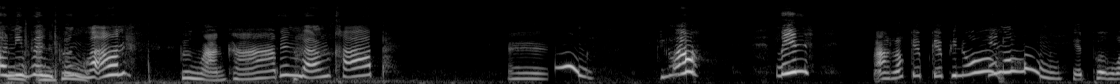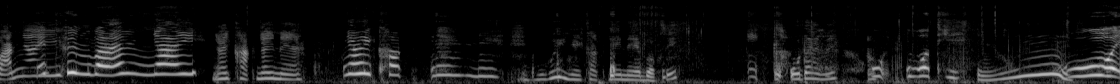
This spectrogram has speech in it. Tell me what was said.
อันนี้เป็นอันนี้พึ่พึ่งงหวาน พึ่งหวานครับ พึ่งหวานครับเออพี่นุ้อ้าวบินอะแล้วเก็บเก็บพี่นุ้พี่น้องเห็ดพึ่งหวานไงเอ็ดพึ่งหวานใหญ่ไงขักไงแน่ใหญ่คักนี่นี่อุ้ยไงขักไงแน่บอกสิอู้ได้ไหมอุ้ยอ้วทีอู้อุ้ย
